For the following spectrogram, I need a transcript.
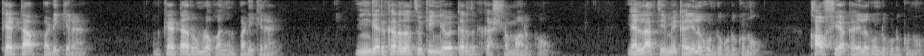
கேட்டால் படிக்கிறேன் கேட்டால் ரூமில் உட்காந்து படிக்கிறேன். இங்கே இருக்கிறத தூக்கி இங்கே வைக்கிறதுக்கு கஷ்டமாக இருக்கும். எல்லாத்தையுமே கையில் கொண்டு கொடுக்கணும். காஃபியாக கையில் கொண்டு கொடுக்கணும்.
